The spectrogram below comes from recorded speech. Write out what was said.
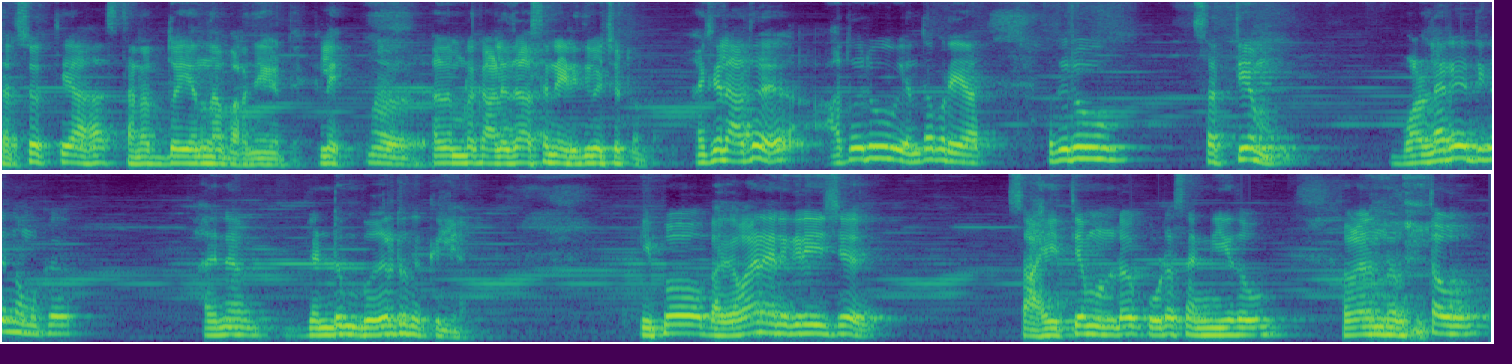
സരസ്വത്യാഹ സ്തനദ്വയം എന്നാണ് പറഞ്ഞു കേട്ടെ അല്ലേ അത് നമ്മുടെ കാളിദാസൻ എഴുതി വെച്ചിട്ടുണ്ട്. ആക്ച്വലി അത് അതൊരു എന്താ പറയുക അതൊരു സത്യം വളരെയധികം നമുക്ക് അതിനെ രണ്ടും വേറിട്ട് നിൽക്കില്ല. ഇപ്പോൾ ഭഗവാൻ അനുഗ്രഹിച്ച് സാഹിത്യമുണ്ട് കൂടെ സംഗീതവും അതുപോലെ നൃത്തവും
